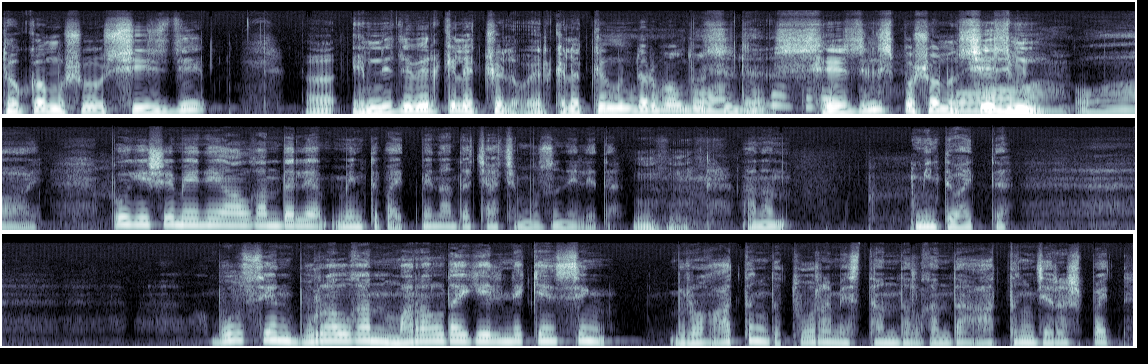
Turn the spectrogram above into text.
төкөм ушу сизди эмне деп эркелетчү эле эркелеткен күндөр болду сизди сездиңизби ошонун сезимин ооба бул киши мени алганда эле мынтип айтты менин анда чачым узун эле да анан мынтип айтты бул сен буралган маралдай келин экенсиң бирок атыңды туура эмес тандалганда атың жарашпайт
